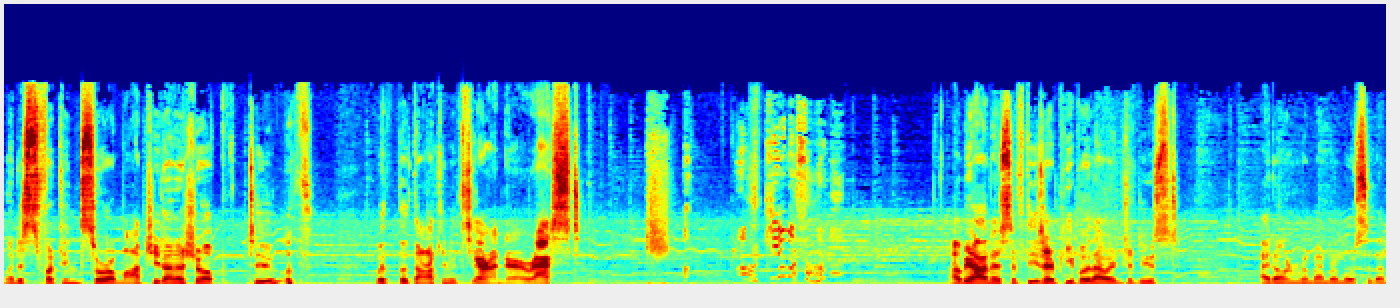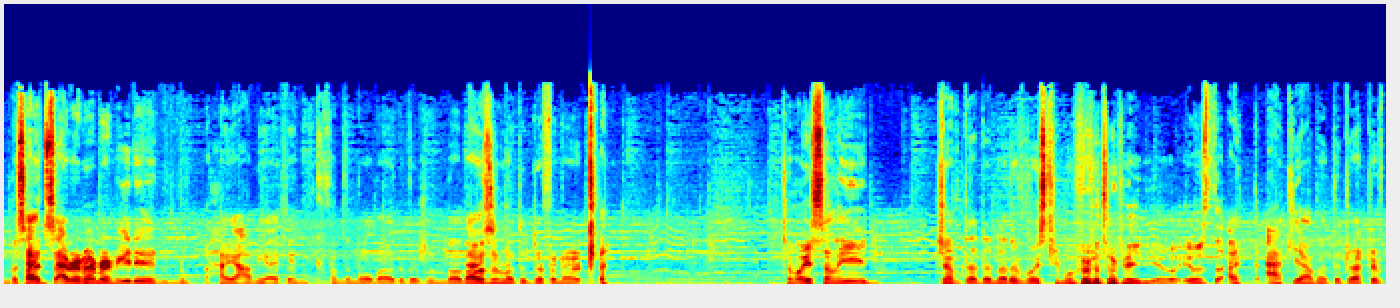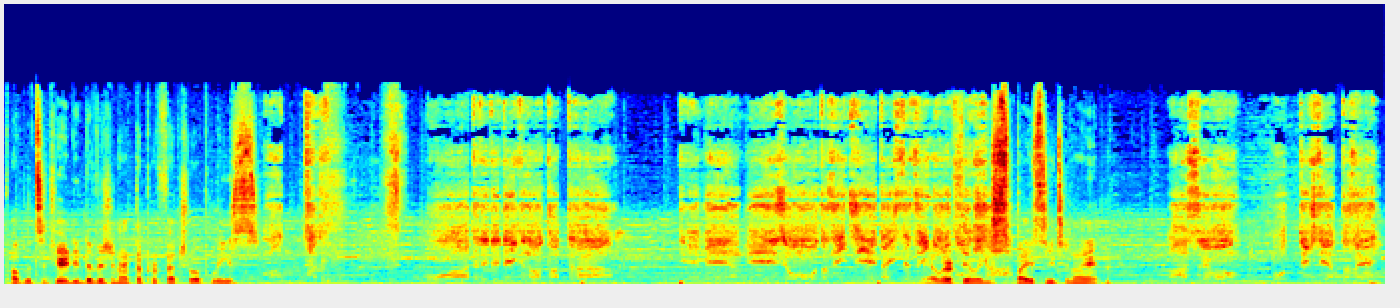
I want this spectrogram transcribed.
What is fucking Soromachi gonna show up too? With the documents, you're under arrest. I'll be honest, if these are people that were introduced, I don't remember most of them. Besides, I remember meeting Hayami, I think, from the mobile division, though that was in like a different arc. Tomoe suddenly jumped at another voice came over the radio. It was the Akiyama, the director of public security division at the prefectural police. Yeah, we're feeling spicy tonight.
